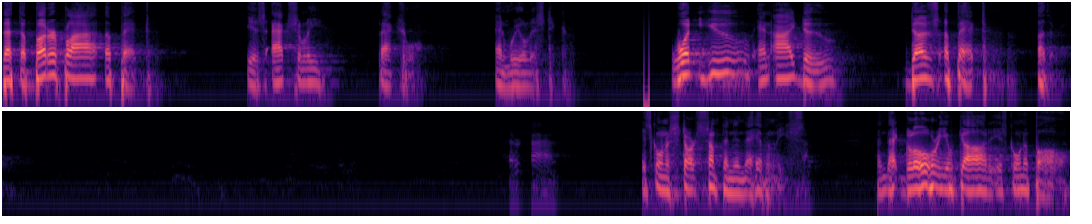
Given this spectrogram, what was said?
that the butterfly effect is actually factual and realistic. What you and I do does affect others. It's going to start something in the heavenlies. And that glory of God is going to fall.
